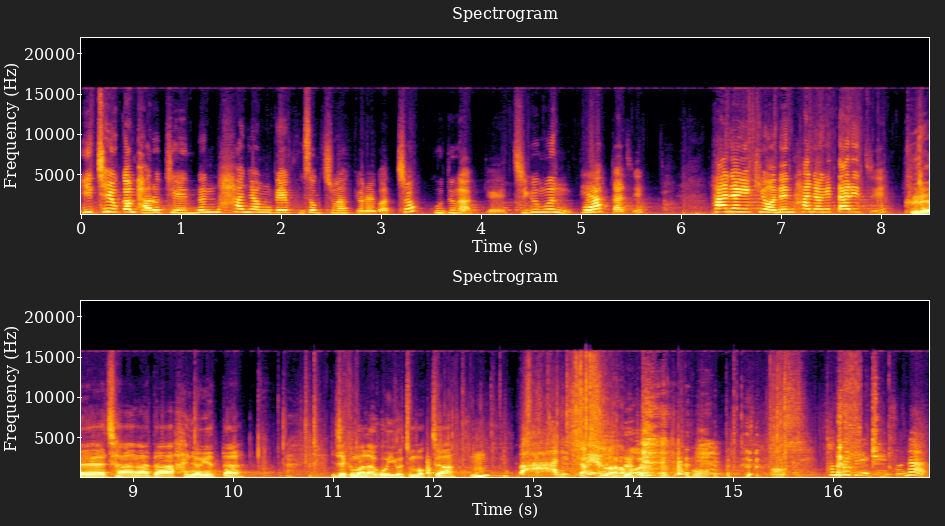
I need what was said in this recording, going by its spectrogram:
이 체육관 바로 뒤에 있는 한영대 부석중학교를 거쳐 고등학교에 지금은 대학까지. 한영이 키워낸 한영의 딸이지. 그래, 장하다. 한영의 딸. 이제 그만하고 이것 좀 먹자. 응? 많이 주세요. 하나 먹어. 어, 선배들에 대해서나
